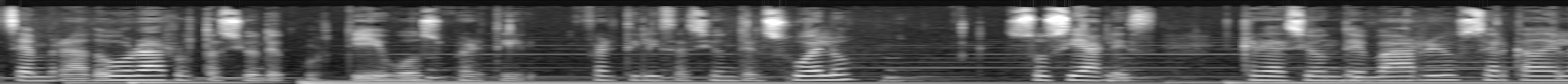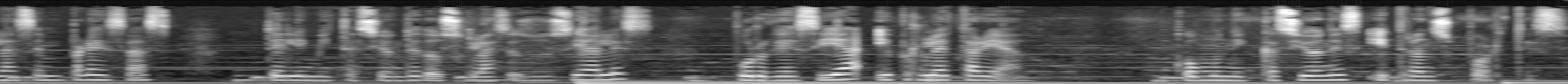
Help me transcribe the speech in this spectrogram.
sembradora, rotación de cultivos, fertilización del suelo. Sociales. Creación de barrios cerca de las empresas, delimitación de dos clases sociales, burguesía y proletariado. Comunicaciones y transportes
